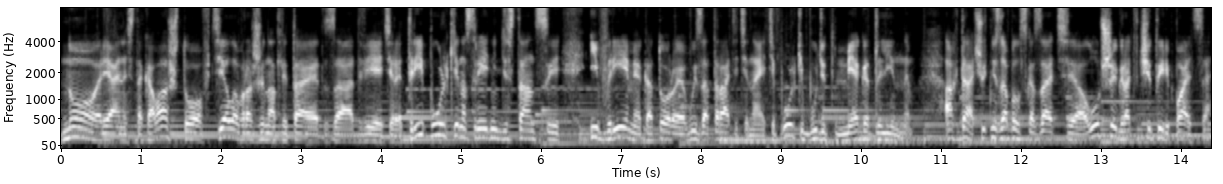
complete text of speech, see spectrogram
Но реальность такова, что в тело вражина отлетает за 2-3 пульки на средней дистанции, и время, которое вы затратите на эти пульки, будет мега длинным. Ах да, чуть не забыл сказать, лучше играть в 4 пальца,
